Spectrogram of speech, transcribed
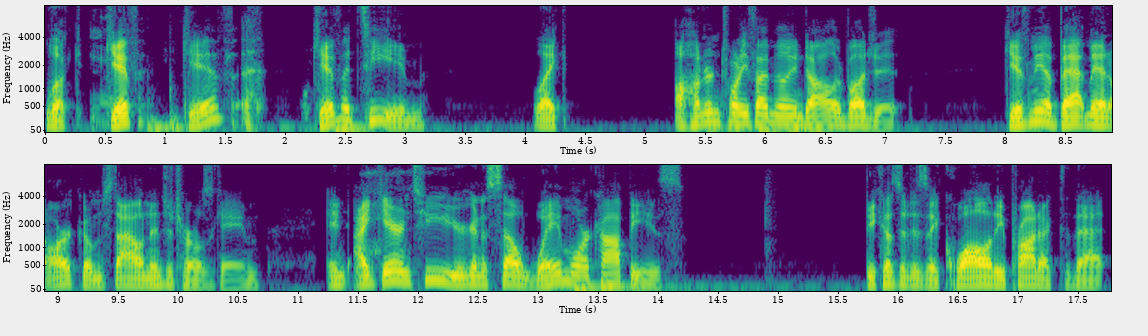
look Yeah. give give give a team like a 125 million dollar budget give me a batman arkham style ninja turtles game and i guarantee you you're going to sell way more copies because it is a quality product that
